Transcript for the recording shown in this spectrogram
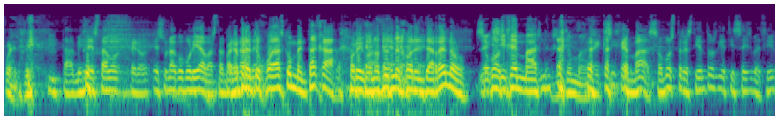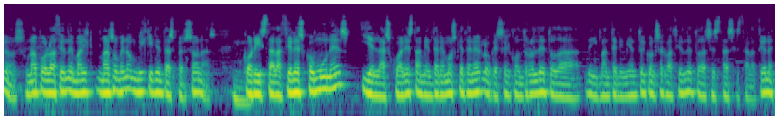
Pues, También estamos, pero es una comunidad bastante bueno, pero tú juegas con ventaja, porque conoces mejor el terreno. Le exigen más, le exigen más. Me exigen más. Somos 316 vecinos, una población de mal- más o menos 1.500 personas, con instalaciones comunes y en las cuales también tenemos que tener lo que es el control de toda y mantenimiento y conservación de todas estas instalaciones.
